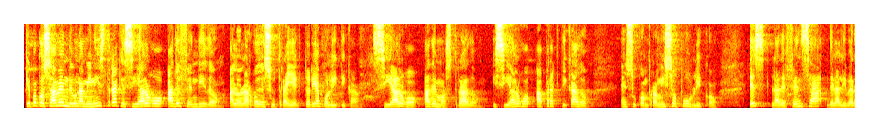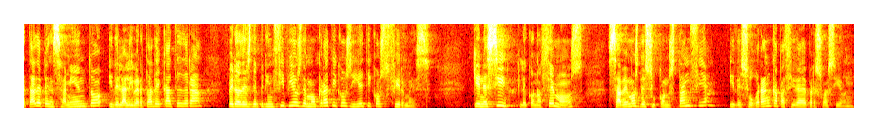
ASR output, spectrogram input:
Qué poco saben de una ministra que si algo ha defendido a lo largo de su trayectoria política, si algo ha demostrado y si algo ha practicado en su compromiso público, es la defensa de la libertad de pensamiento y de la libertad de cátedra, pero desde principios democráticos y éticos firmes. Quienes sí le conocemos sabemos de su constancia y de su gran capacidad de persuasión,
